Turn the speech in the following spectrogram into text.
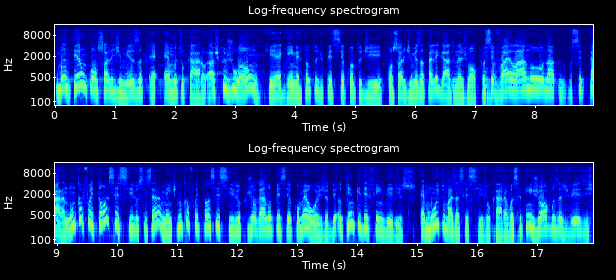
Manter um console de mesa é, é muito caro. Eu acho que o João, que é gamer tanto de PC quanto de console de mesa, tá ligado, né, João? Você vai lá no. na- você, cara, nunca foi tão acessível, sinceramente, nunca foi tão acessível jogar no PC como é hoje. Eu, de- eu tenho que defender isso. É muito mais acessível, cara. Você tem jogos, às vezes,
